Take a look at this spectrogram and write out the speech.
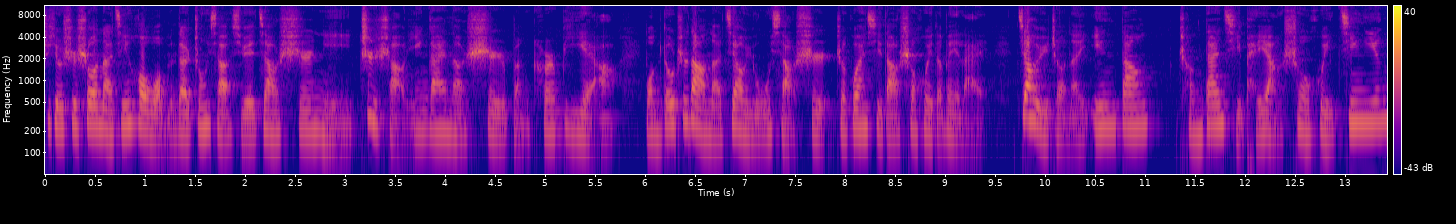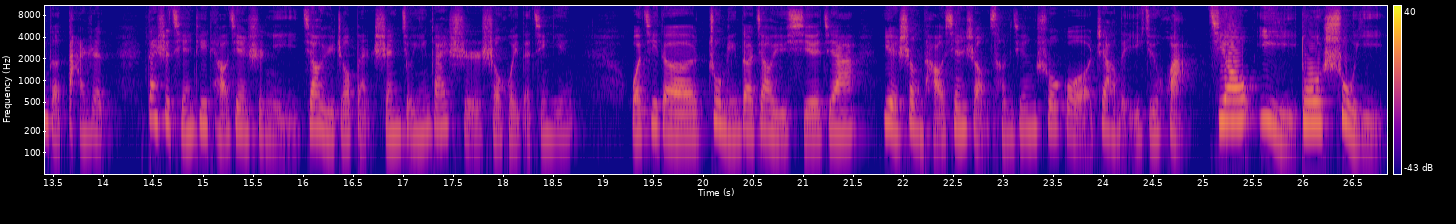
这就是说呢，今后我们的中小学教师，你至少应该呢是本科毕业啊。我们都知道呢，教育无小事，这关系到社会的未来。教育者呢，应当承担起培养社会精英的大任，但是前提条件是你教育者本身就应该是社会的精英。我记得著名的教育学家叶圣陶先生曾经说过这样的一句话：“教义多数矣，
